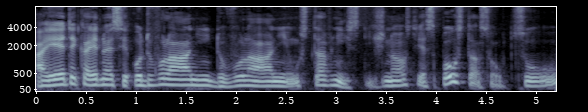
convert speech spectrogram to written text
A je teďka jedno, jestli odvolání, dovolání, ústavní stížnost, je spousta soudců,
